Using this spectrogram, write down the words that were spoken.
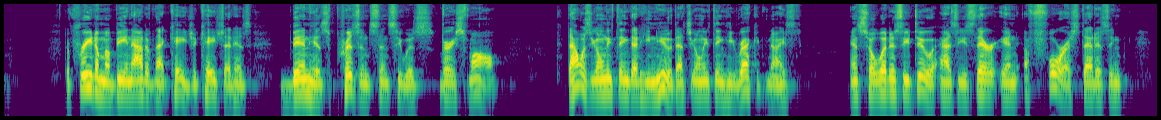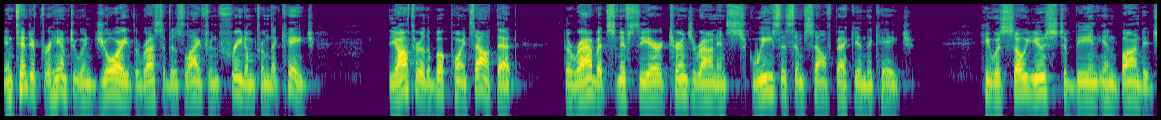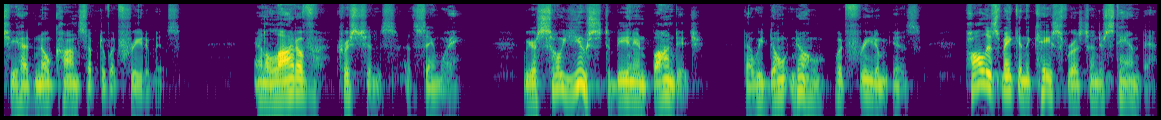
The freedom of being out of that cage, a cage that has been his prison since he was very small, that was the only thing that he knew. That's the only thing he recognized. And so, what does he do as he's there in a forest that is in, intended for him to enjoy the rest of his life in freedom from the cage. The author of the book points out that the rabbit sniffs the air, turns around, and squeezes himself back in the cage. He was so used to being in bondage, he had no concept of what freedom is. And a lot of Christians are the same way. We are so used to being in bondage that we don't know what freedom is. Paul is making the case for us to understand that.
